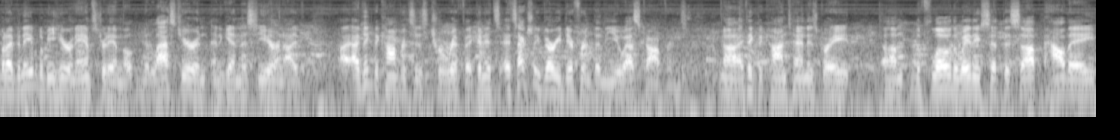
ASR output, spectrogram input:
but I've been able to be here in Amsterdam the, the last year and, and again this year, and I've, I, I think the conference is terrific, and it's it's actually very different than the U.S. conference. Uh, I think the content is great. Um, the flow, the way they set this up, how they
